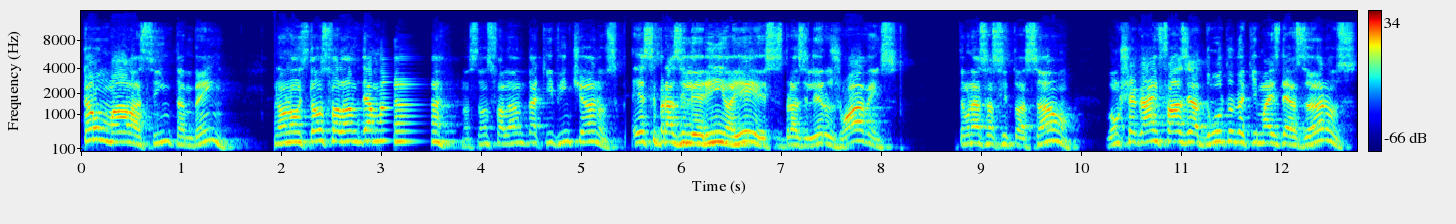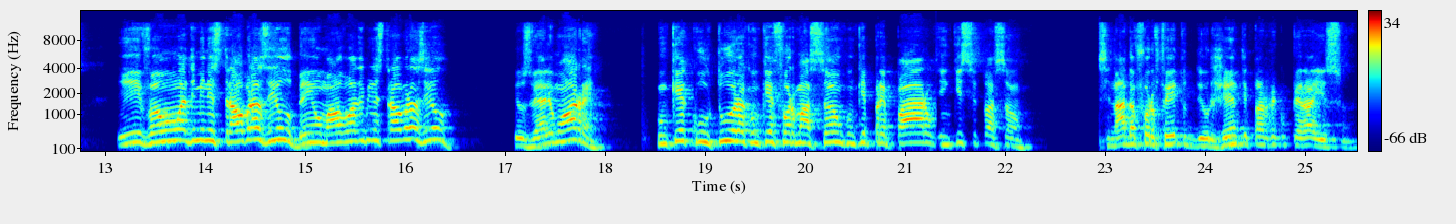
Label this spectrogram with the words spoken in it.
tão mal assim também, nós não estamos falando de amanhã, nós estamos falando daqui 20 anos. Esse brasileirinho aí, esses brasileiros jovens, estão nessa situação, vão chegar em fase adulta daqui mais 10 anos e vão administrar o Brasil, bem ou mal vão administrar o Brasil. E os velhos morrem. Com que cultura, com que formação, com que preparo, em que situação? Se nada for feito de urgente para recuperar isso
